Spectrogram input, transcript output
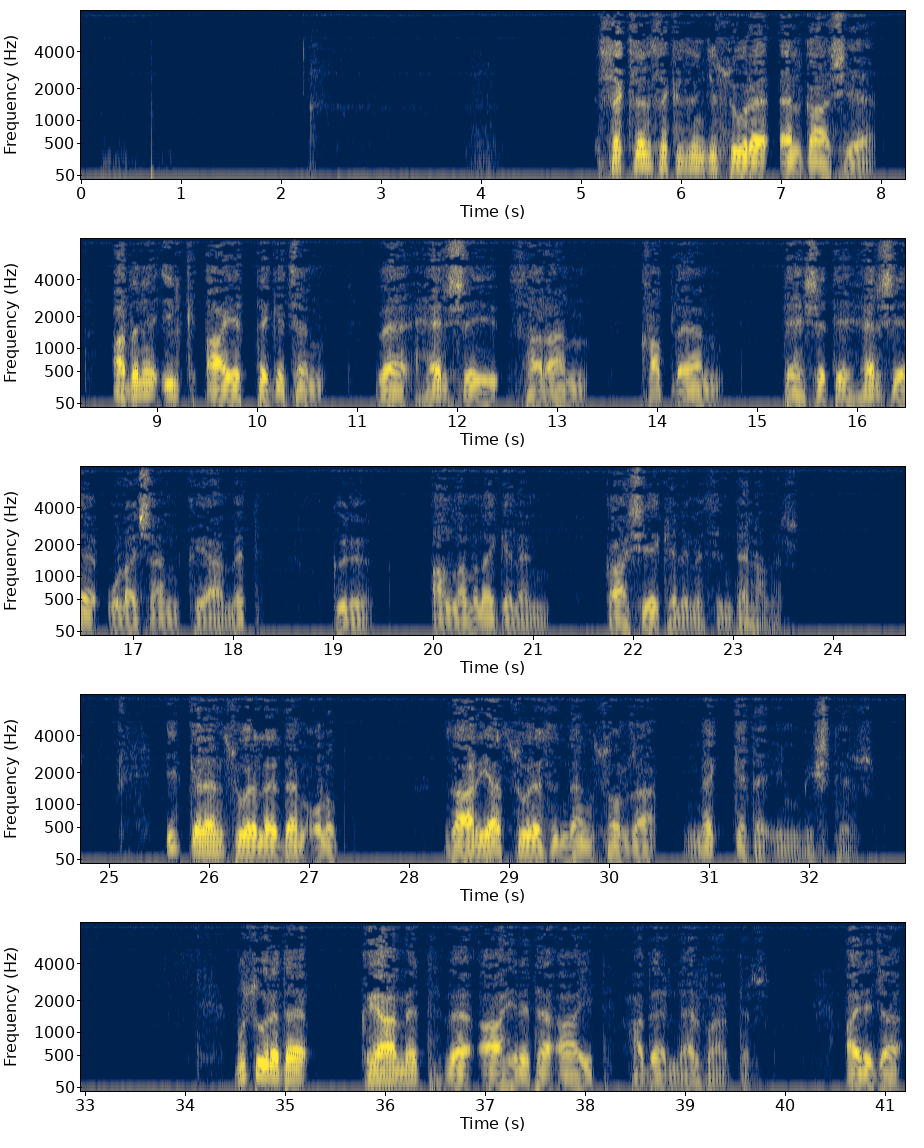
88. Sure El-Gâşiye adını ilk ayette geçen ve her şeyi saran, kaplayan, dehşeti her şeye ulaşan kıyamet günü anlamına gelen gâşiye kelimesinden alır. İlk gelen surelerden olup Zariyat suresinden sonra Mekke'de inmiştir. Bu surede kıyamet ve ahirete ait haberler vardır. Ayrıca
